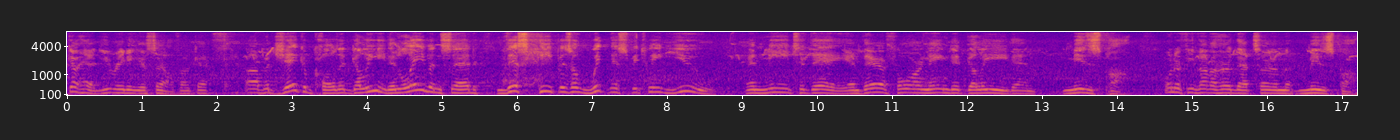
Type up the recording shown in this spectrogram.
go ahead, you read it yourself, okay? Uh, but Jacob called it Galeed, and Laban said, This heap is a witness between you and me today, and therefore named it Galeed and Mizpah. Wonder if you've ever heard that term Mizpah.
